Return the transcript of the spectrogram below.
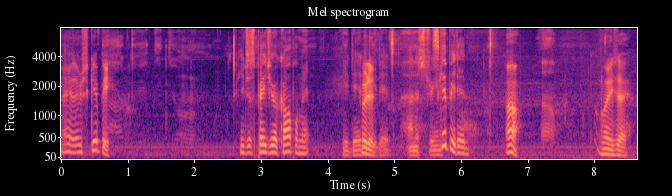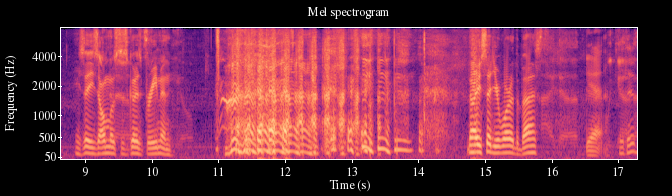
Hey, there's Skippy. He just paid you a compliment. He did. Who He did? did on a stream. Skippy did. Oh, Oh. what do you say? He said he's almost as good as Breamin. No, he said you're one of the best. Yeah. we He got, did. uh,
